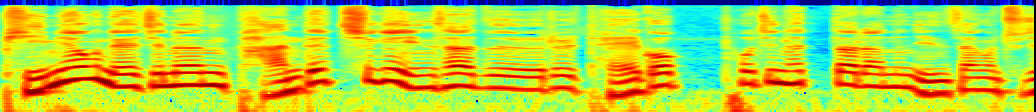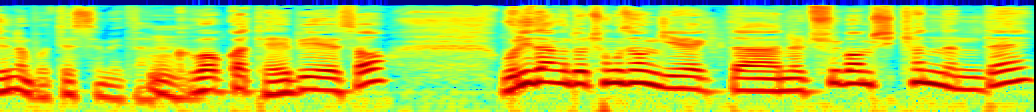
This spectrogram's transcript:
비명 내지는 반대 측의 인사들을 대거 포진했다라는 인상은 주지는 못했습니다. 음. 그것과 대비해서 우리 당도 총선기획단을 출범시켰는데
